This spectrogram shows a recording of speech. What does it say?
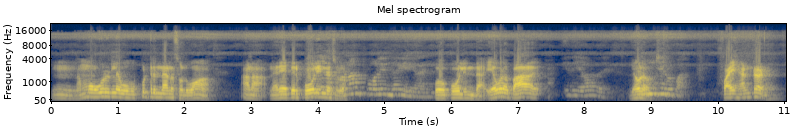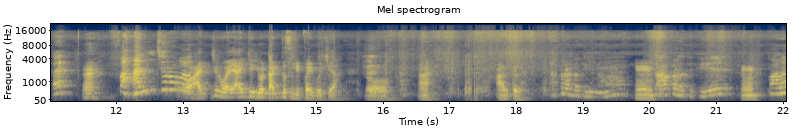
ம். நம்ம ஊரில் ஒப்புட்டு இருந்தான்னு சொல்லுவோம். ஆனால் நிறைய பேர் போலின்னு சொல்லுவோம் ஓ போலின்னு தான். எவ்வளோப்பா? எவ்வளோ? ஃபைவ் ஹண்ட்ரட் ஆ? அஞ்சு ரூபாய் அஞ்சு ஐயோ டக்கு ஸ்லிப் ஆகி போச்சியா? ஓ ஆ அடுத்தது. அப்புறம் பாத்தீங்கன்னா ம். சாப்பிட்றதுக்கு பலா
